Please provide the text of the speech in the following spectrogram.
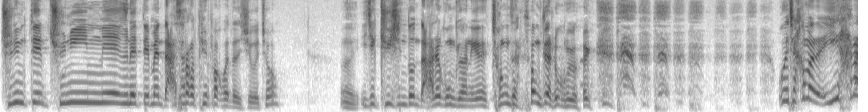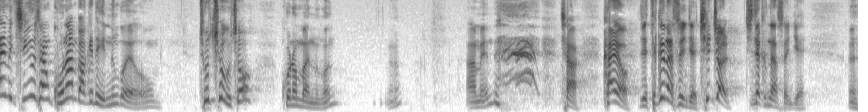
주님 때 주님의 은혜 때문에 나사로가 핍박 받으시죠, 그죠? 어. 이제 귀신도 나를 공격하는 게 정자 성자를 공격하게. 왜 잠깐만 이 하나님이 지금 사람 고난 받게 돼 있는 거예요. 좋죠, 그죠? 고난 받는 건. 어? 아멘. 자, 가요. 이제 끝났어 이제 7절. 진짜 끝났어 이제. 어.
